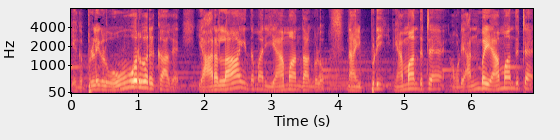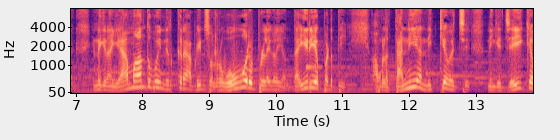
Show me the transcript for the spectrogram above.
எங்கள் பிள்ளைகள் ஒவ்வொருவருக்காக யாரெல்லாம் இந்த மாதிரி ஏமாந்தாங்களோ நான் இப்படி ஏமாந்துட்டேன். அவங்களுடைய அன்பை ஏமாந்துட்டேன். இன்றைக்கி நான் ஏமாந்து போய் நிற்கிறேன் அப்படின்னு சொல்கிற ஒவ்வொரு பிள்ளைகளையும் தைரியப்படுத்தி அவங்கள தனியாக நிற்க வச்சு நீங்கள் ஜெயிக்க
